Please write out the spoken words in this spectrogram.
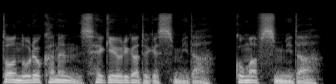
더 노력하는 세계 요리가 되겠습니다. 고맙습니다.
